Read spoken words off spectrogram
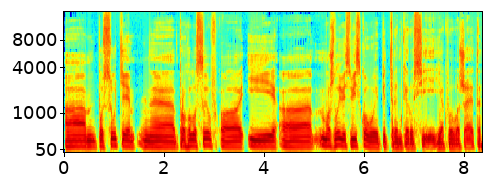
А по суті е, проголосив і можливість військової підтримки Росії, як ви вважаєте?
